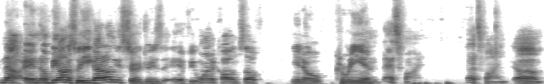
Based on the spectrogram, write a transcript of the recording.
now, and I'll be honest with you, he got all these surgeries. If you want to call himself, you know, Korean, that's fine. That's fine. Um,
